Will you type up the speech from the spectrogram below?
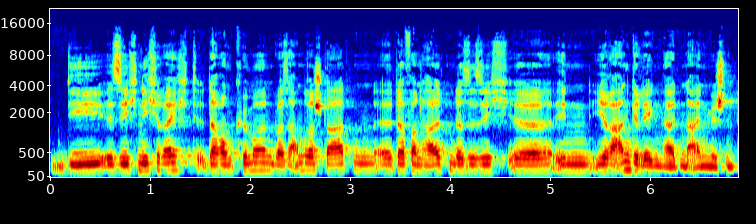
die sich nicht recht darum kümmern, was andere Staaten äh, davon halten, dass sie sich äh, in ihre Angelegenheiten einmischen.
